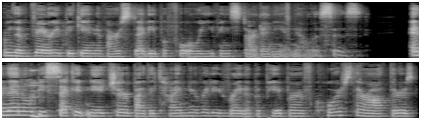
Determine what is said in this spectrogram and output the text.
from the very beginning of our study before we even start any analysis. And then it'll be mm-hmm. second nature by the time you're ready to write up a paper. Of course, their authors,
